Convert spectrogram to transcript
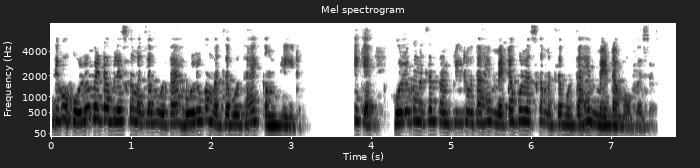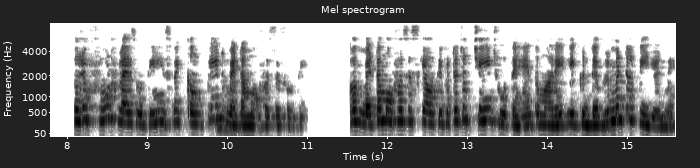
देखो होलो मेटाबोलिस का मतलब होता है होलो का मतलब होता है कंप्लीट ठीक है? होलो का मतलब कंप्लीट होता है मेटाबोलस का मतलब होता है मेटामोफोसिस तो जो फ्रूट फ्लाइज होती हैं, इसमें कंप्लीट मेटामोफोसिस होती है। अब मेटामोफोसिस क्या होती है बेटा? जो चेंज होते हैं तुम्हारे एक डेवलपमेंटल पीरियड में,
